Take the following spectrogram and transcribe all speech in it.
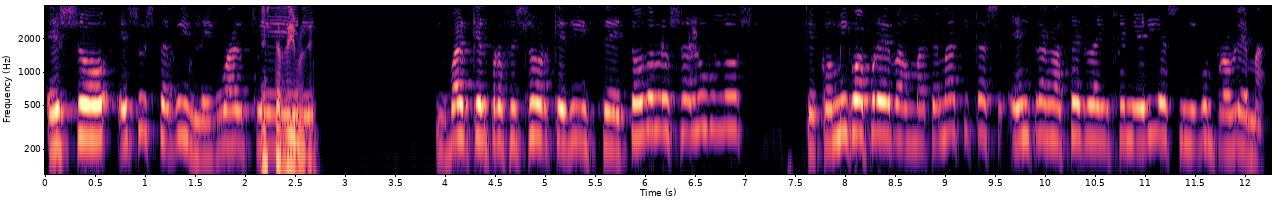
Eso, eso es terrible, igual que. Es terrible. Igual que el profesor que dice, todos los alumnos que conmigo aprueban matemáticas entran a hacer la ingeniería sin ningún problema.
